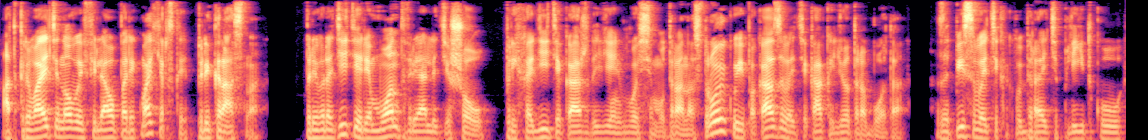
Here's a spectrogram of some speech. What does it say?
Открываете новый филиал парикмахерской? Прекрасно. Превратите ремонт в реалити-шоу. Приходите каждый день в 8 утра на стройку и показывайте, как идет работа. Записывайте, как выбираете плитку,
